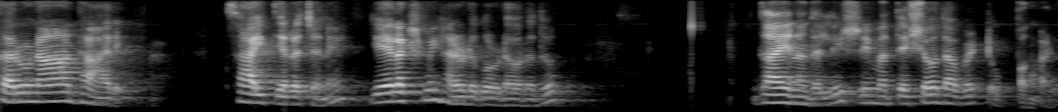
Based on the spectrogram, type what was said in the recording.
ಕರುಣಾಧಾರೆ ಸಾಹಿತ್ಯ ರಚನೆ ಜಯಲಕ್ಷ್ಮಿ ಹರಡುಗೌಡವರದು. ಗಾಯನದಲ್ಲಿ ಶ್ರೀಮತಿ ಯಶೋಧಾ ಭಟ್ ಉಪ್ಪಂಗಳ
